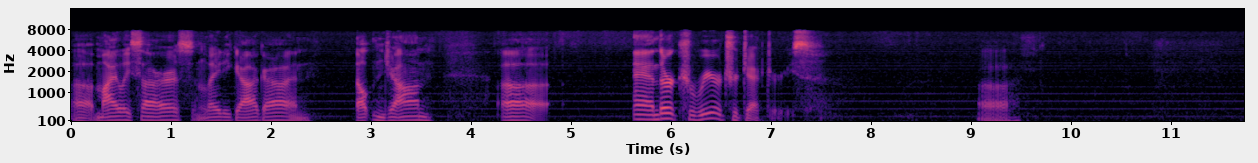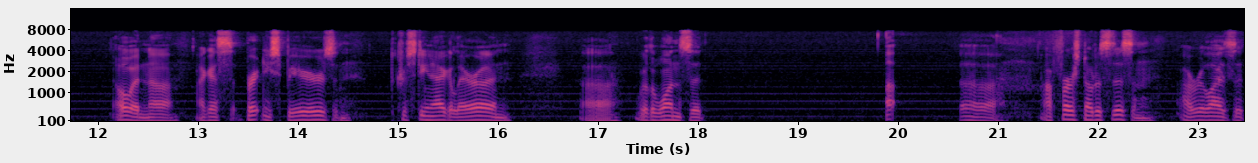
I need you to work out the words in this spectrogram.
uh, Miley Cyrus and Lady Gaga and Elton John uh, and their career trajectories. Uh, oh, and uh, I guess Britney Spears and Christina Aguilera and uh, were the ones that I first noticed this, and I realized that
